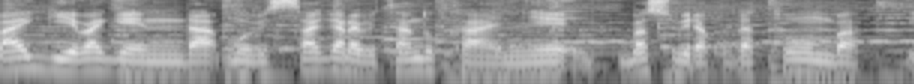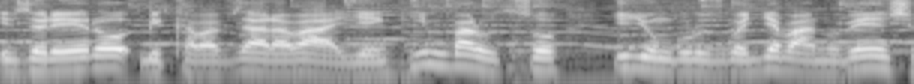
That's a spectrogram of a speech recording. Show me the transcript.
bagiye bagenda mu bisagara bitandukanye basubira ku gatumba. Ivyo rero bikaba vyarabaye nk'imbarutso y'iyunguruzwa ry'abantu benshi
